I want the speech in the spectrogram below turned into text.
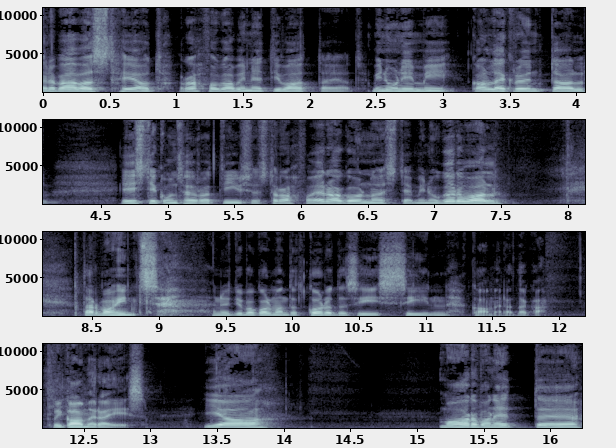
tere päevast, head Rahvakabineti vaatajad, minu nimi Kalle Grünthal Eesti Konservatiivsest Rahvaerakonnast ja minu kõrval Tarmo Hints, nüüd juba kolmandat korda siis siin kaamera taga või kaamera ees. ja ma arvan, et äh,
